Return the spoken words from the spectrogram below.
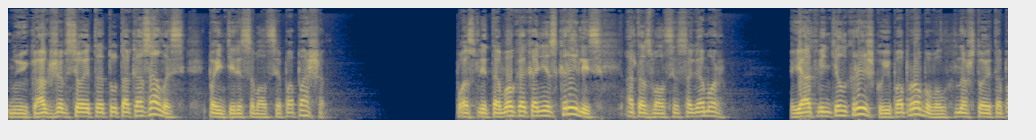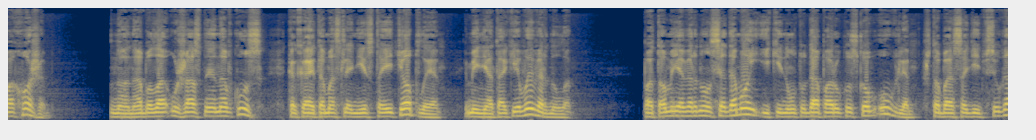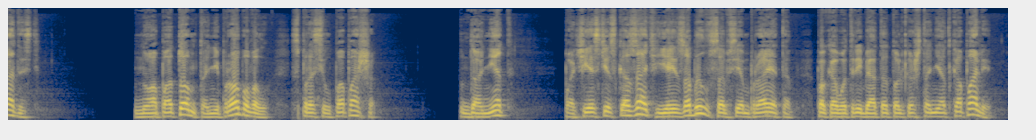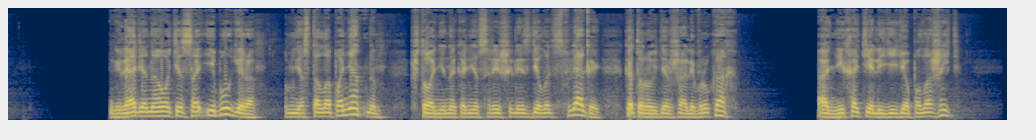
«Ну и как же все это тут оказалось?» — поинтересовался папаша. «После того, как они скрылись», — отозвался Сагамор, — «я отвинтил крышку и попробовал, на что это похоже. Но она была ужасная на вкус, какая-то маслянистая и теплая, меня так и вывернуло. Потом я вернулся домой и кинул туда пару кусков угля, чтобы осадить всю гадость. «Ну а потом-то не пробовал?» — спросил папаша. «Да нет. По чести сказать, я и забыл совсем про это, пока вот ребята только что не откопали». Глядя на Отиса и Бугера, мне стало понятно, что они, наконец, решили сделать с флягой, которую держали в руках. Они хотели ее положить.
